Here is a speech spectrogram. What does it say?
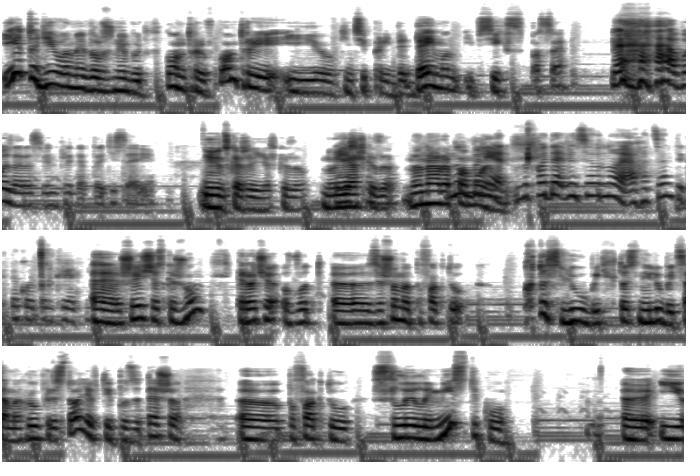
І тоді вони повинні бути в контри, в контри, і в кінці прийде Деймон і всіх спасе. Або зараз він прийде в третій серії. І він скаже, я ж казав. Ну Я я, ж казав. казав. Ну, надо, Ну, по-моєму. блін, ну поде, він все одно егоцентрик такий конкретний. Е, що я ще скажу? Коротше, от е, за що ми по факту. Хтось любить, хтось не любить саме Гру престолів, типу, за те, що е, по факту слили містику. Е, і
